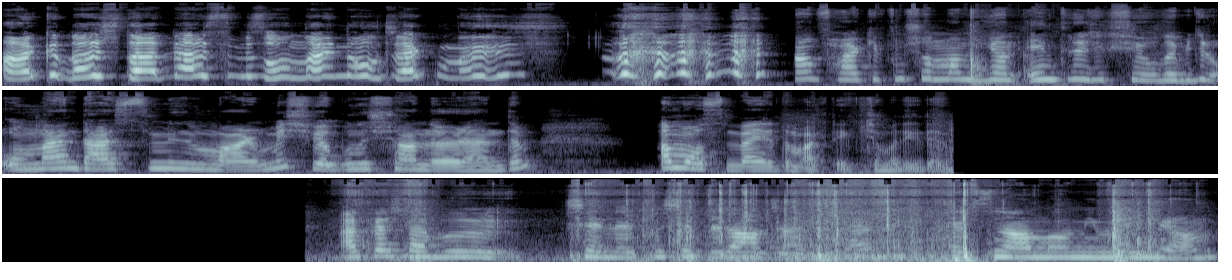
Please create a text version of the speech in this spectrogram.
Arkadaşlar dersimiz online olacakmış. Ben fark etmiş olmam dünyanın en trajik şey olabilir. Online dersimin varmış ve bunu şu an öğrendim. Ama olsun ben yadım akta gideceğim hadi gidelim. Arkadaşlar bu şeyleri poşetleri alacağız. Hepsi hepsini almalı mıyım bilmiyorum.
